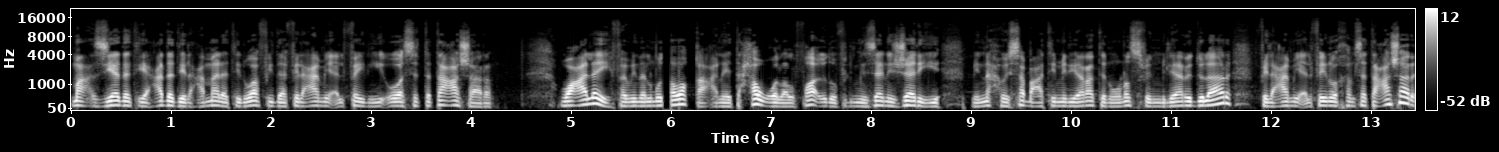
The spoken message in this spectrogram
مع زيادة عدد العمالة الوافدة في العام 2016 وعليه فمن المتوقع أن يتحول الفائض في الميزان الجاري من نحو سبعة مليارات ونصف مليار دولار في العام 2015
